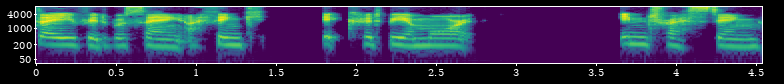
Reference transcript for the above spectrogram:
David was saying, I think it could be a more interesting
